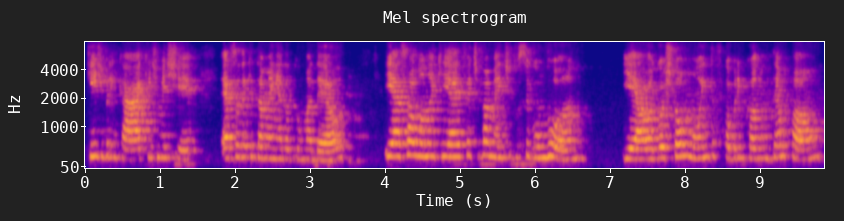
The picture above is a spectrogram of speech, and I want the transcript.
quis brincar, quis mexer. Essa daqui também é da turma dela. E essa aluna aqui é efetivamente do segundo ano. E ela gostou muito, ficou brincando um tempão.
